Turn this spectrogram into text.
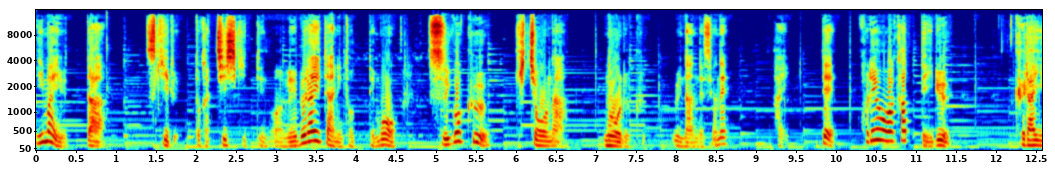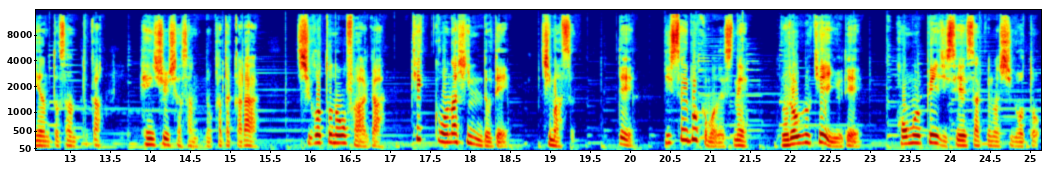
今言ったスキルとか知識っていうのは、ウェブライターにとっても、すごく貴重な能力なんですよね。はい。で、これを分かっているクライアントさんとか編集者さんの方から仕事のオファーが結構な頻度で来ます。で、実際僕もですね、ブログ経由でホームページ制作の仕事、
